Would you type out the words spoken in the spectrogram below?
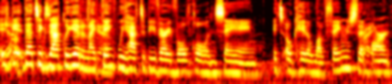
it, Yeah. that's exactly it. And I Yeah. think we have to be very vocal in saying it's okay to love things that Right. aren't,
